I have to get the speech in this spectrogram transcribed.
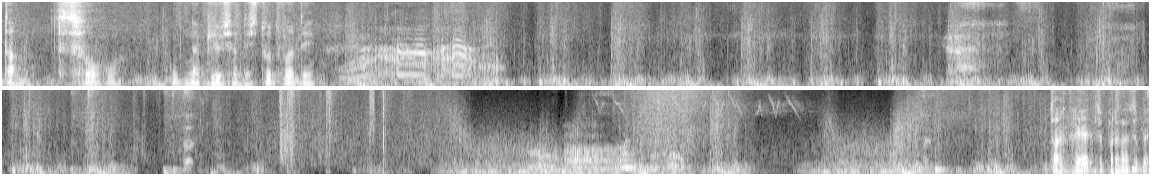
Там цього. Нап'юся десь тут води. Так, а як тепер на тебе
